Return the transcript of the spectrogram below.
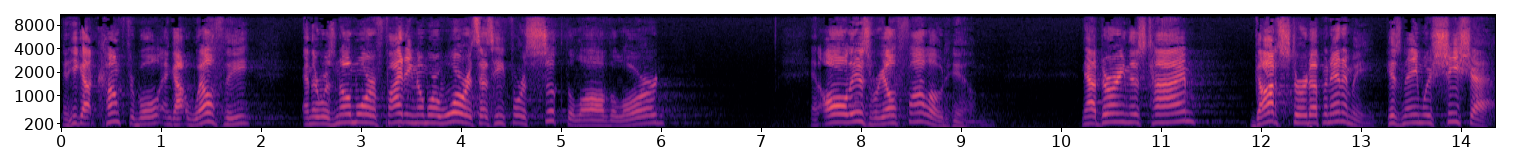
and he got comfortable and got wealthy, and there was no more fighting, no more war, it says he forsook the law of the Lord, and all Israel followed him. Now, during this time, God stirred up an enemy. His name was Shishak.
